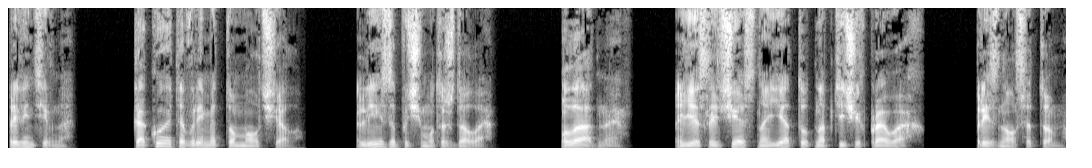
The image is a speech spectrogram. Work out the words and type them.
Превентивно. Какое-то время Том молчал. Лиза почему-то ждала. «Ладно, если честно, я тут на птичьих правах», — признался Том.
